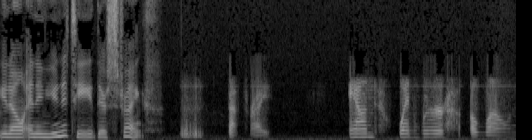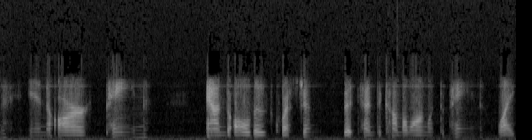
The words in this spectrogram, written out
You know, and in unity, there's strength. That's right. And when we're alone in our pain and all those questions that tend to come along with the pain, like,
